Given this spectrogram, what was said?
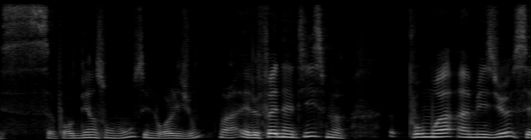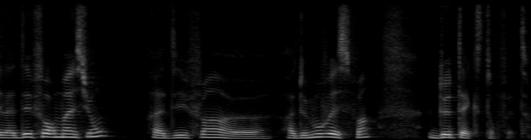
ça porte bien son nom, c'est une religion. Et le fanatisme, pour moi, à mes yeux, c'est la déformation à des fins, à de mauvaises fins, de textes en fait.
